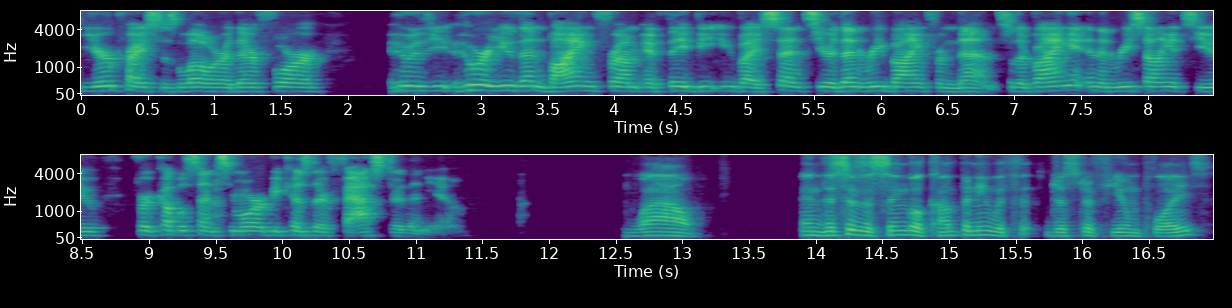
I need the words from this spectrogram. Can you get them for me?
your price is lower. Therefore, who is you, who are you then buying from if they beat you by cents you're then rebuying from them so they're buying it and then reselling it to you for a couple cents more because they're faster than you Wow. And this is a single company with just a few employees?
